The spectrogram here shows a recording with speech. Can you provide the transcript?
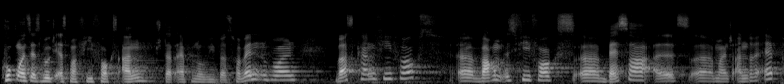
gucken wir uns jetzt wirklich erstmal VFox an, statt einfach nur, wie wir es verwenden wollen. Was kann VFox? Äh, warum ist VFox äh, besser als äh, manch andere App?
